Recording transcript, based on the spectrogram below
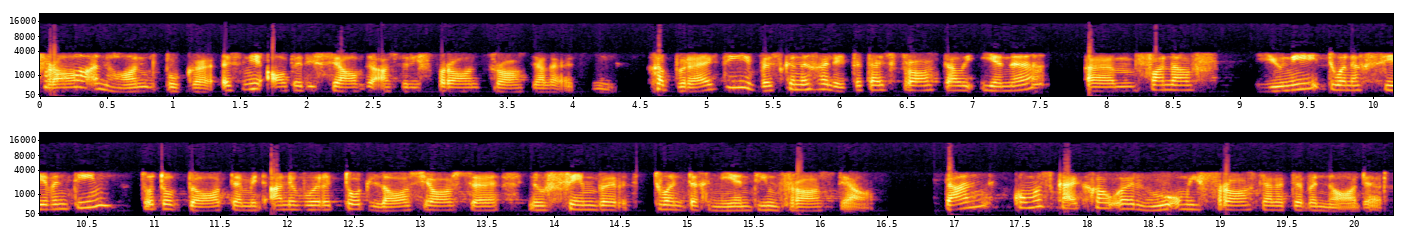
vrae in handboeke is nie altyd dieselfde as wat die vrae in vraestelle is nie. Gebruik die wiskundige lettertydsvraestelle ene ehm um, vanaf Junie 2017 tot op datum met ander woorde tot laas jaar se November 2019 vraestel. Dan kom ons kyk gou oor hoe om die vraestelle te benader.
